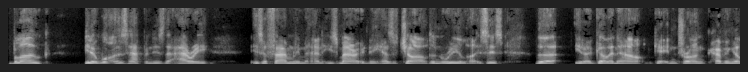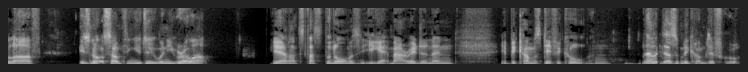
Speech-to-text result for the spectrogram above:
bloke. You know, what has happened is that Harry is a family man. He's married and he has a child and realizes that, you know, going out, getting drunk, having a laugh is not something you do when you grow up. Yeah, that's that's the norm, isn't it? You get married and then it becomes difficult. And no, it doesn't become difficult.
